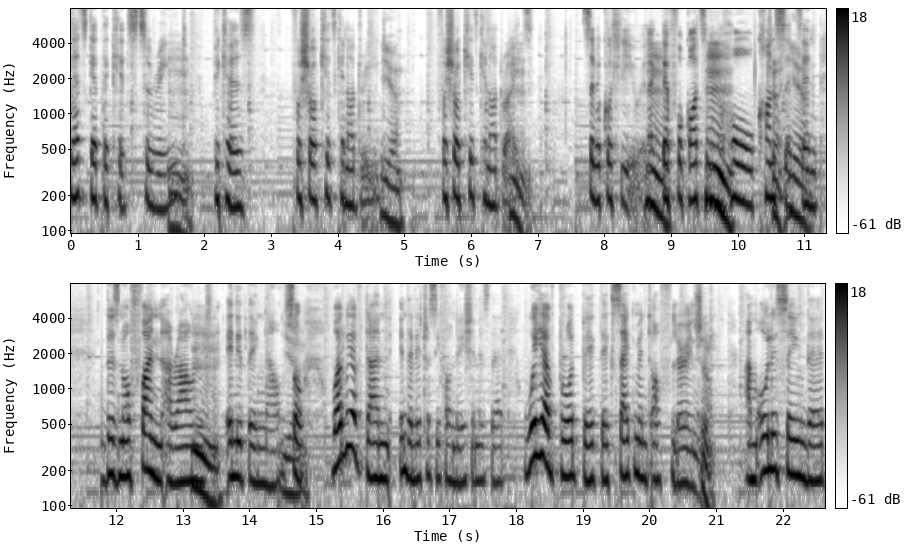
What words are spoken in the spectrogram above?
let's get the kids to read Mm. because for sure kids cannot read. Yeah. For sure kids cannot write. Mm. Sebekhohliwe. Like Mm. they've forgotten the Mm. whole concept yeah. and there's no fun around Mm. anything now. Yeah. So what we have done in the Literacy Foundation is that we have brought back the excitement of learning. Sure. I'm always saying that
